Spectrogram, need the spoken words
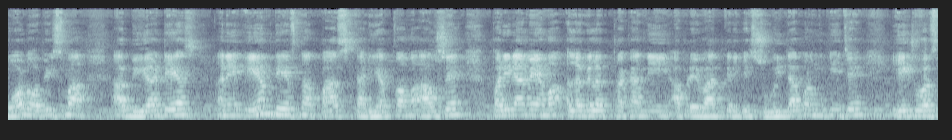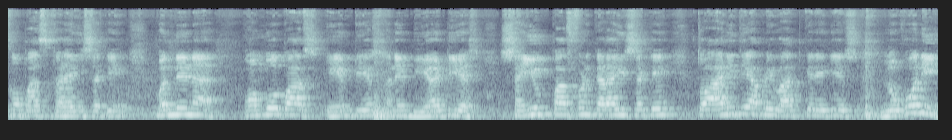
વોર્ડ ઓફિસમાં આ બીઆરટીએસ અને એએમટીએફના પાસ કાઢી આપવામાં આવશે. પરિણામે એમાં અલગ અલગ પ્રકારની આપણે વાત કરી કે સુવિધા પણ મૂકી છે. એક વર્ષનો પાસ કઢાવી શકે. બંનેના કોમ્બો પાસ, એએમટીએસ અને બીઆરટીએસ સંયુક્ત પાસ પણ કરાવી શકે. તો આ રીતે આપણે વાત કરીએ કે લોકોની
